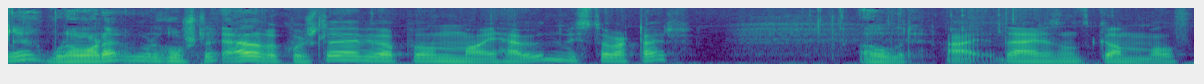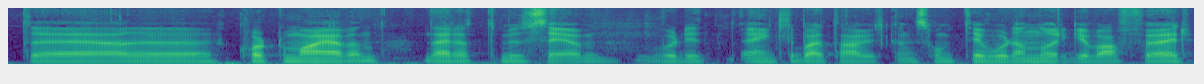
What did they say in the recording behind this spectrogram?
Ja, hvordan var det? Var det koselig? Ja, det var koselig. Vi var på Maihaugen, hvis du har vært der. Aldri. Nei, det er et sånt gammelt uh, Kort Maihaugen. Det er et museum hvor de egentlig bare tar utgangspunkt i hvordan Norge var før.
